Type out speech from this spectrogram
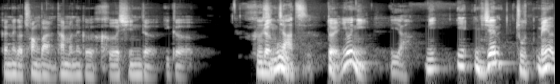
跟那个创办人他们那个核心的一个核人物心价值对，因为你呀你你你今天组没有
